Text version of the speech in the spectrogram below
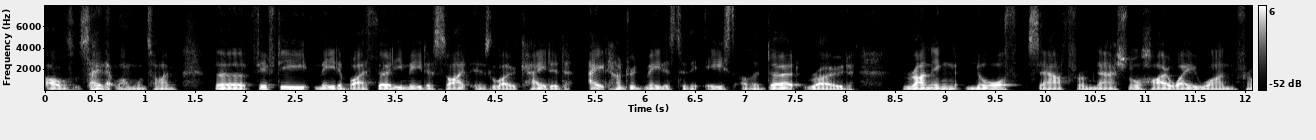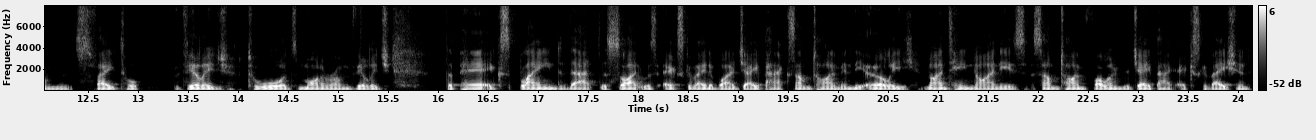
I'll, say that one more time. The 50 meter by 30 meter site is located 800 meters to the east of a dirt road running north south from National Highway 1 from Svaytup village towards Monorom village the pair explained that the site was excavated by JPAC sometime in the early 1990s, sometime following the JPAC excavation.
